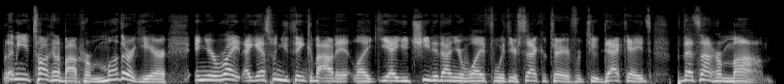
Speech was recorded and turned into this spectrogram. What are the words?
But I mean, you're talking about her mother here, and you're right. I guess when you think about it, like, yeah, you cheated on your wife with your secretary for two decades, but that's not her mom.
